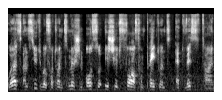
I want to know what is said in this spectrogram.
Words unsuitable for transmission also issued four from patrons at this time.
